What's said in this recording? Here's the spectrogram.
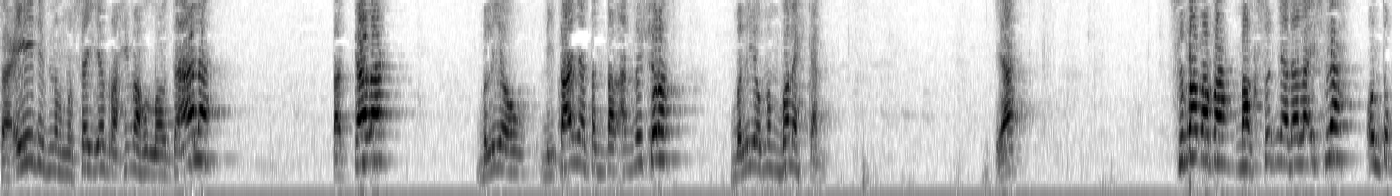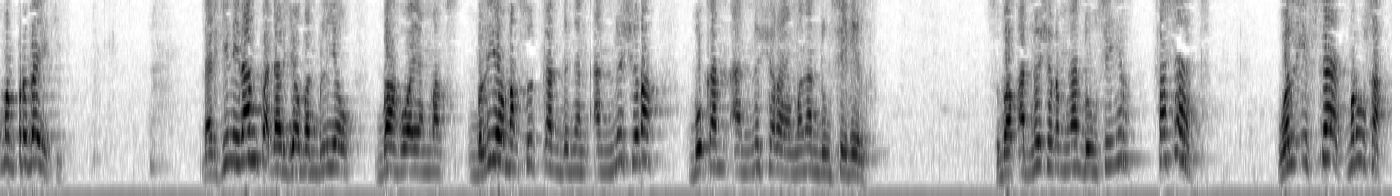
Sa'id ibn Musayyab rahimahullah ta'ala, tatkala beliau ditanya tentang an-nushrah, beliau membolehkan. Ya. Sebab apa? Maksudnya adalah islah untuk memperbaiki. Dari sini nampak dari jawaban beliau bahwa yang maks beliau maksudkan dengan an-nushrah bukan an-nushrah yang mengandung sihir. Sebab an-nushrah mengandung sihir, fasad. Wal ifsad, merusak.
